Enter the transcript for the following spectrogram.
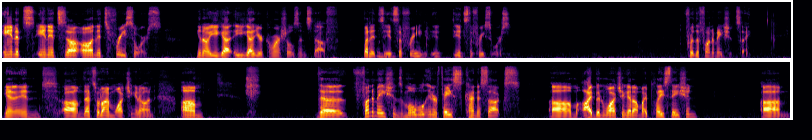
And it's and it's uh, on its free source. You know, you got you got your commercials and stuff, but it's it's the free it, it's the free source for the Funimation site. And and um, that's what I'm watching it on. Um, the Funimation's mobile interface kind of sucks. Um, I've been watching it on my PlayStation, um,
